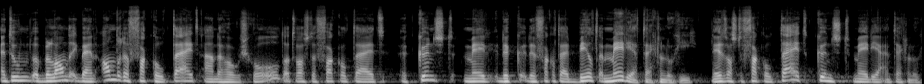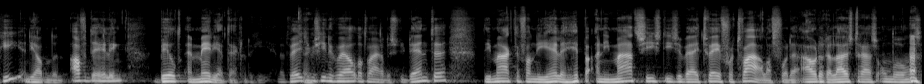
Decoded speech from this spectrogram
En toen belandde ik bij een andere faculteit aan de hogeschool. Dat was de faculteit eh, kunst, de, de faculteit beeld- en mediatechnologie. Nee, dat was de faculteit kunst, media en technologie. En die hadden een afdeling beeld- en mediatechnologie. En dat weet je misschien nog wel. Dat waren de studenten. Die maakten van die hele hippe animaties die ze bij 2 voor 12 voor de oudere luisteraars onder ons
